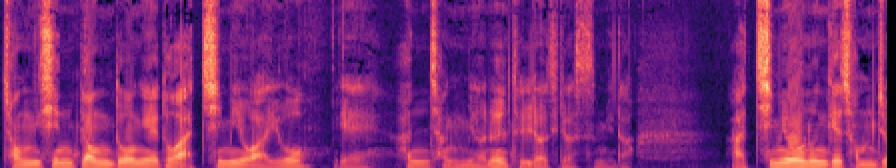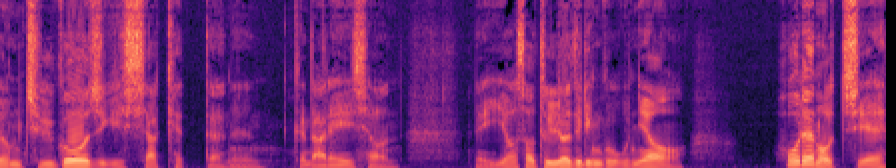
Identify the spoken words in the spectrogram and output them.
정신병동에도 아침이 와요. 예, 한 장면을 들려드렸습니다. 아침이 오는 게 점점 즐거워지기 시작했다는 그 나레이션. 네, 이어서 들려드린 곡은요. Hall & Oates의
